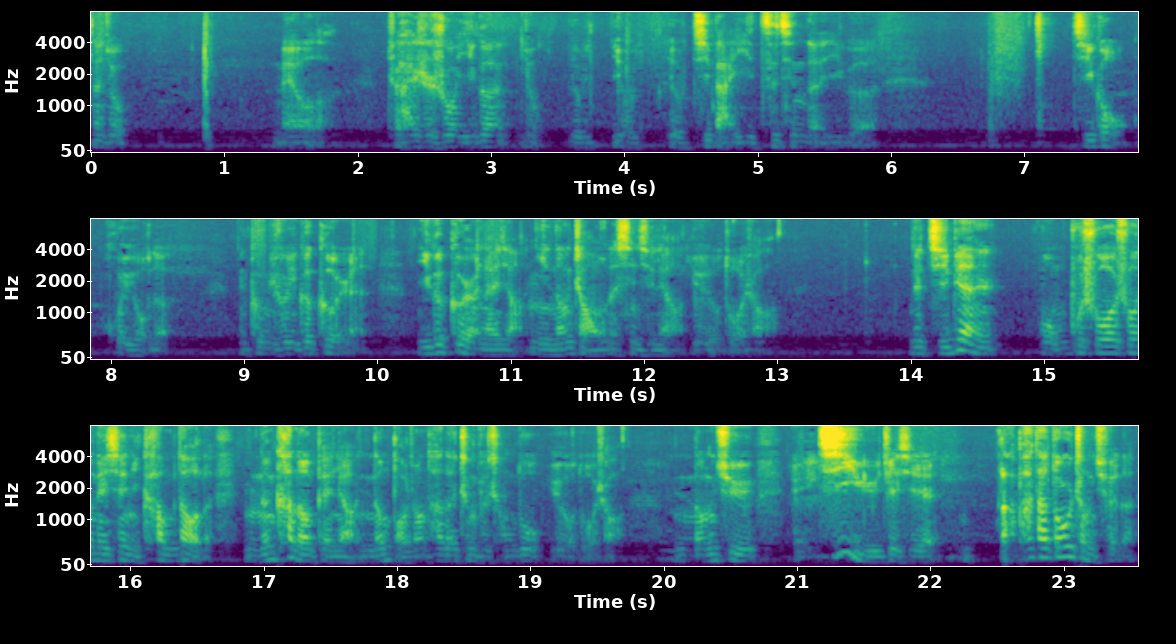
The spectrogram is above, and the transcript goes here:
那就没有了。这还是说一个有有有有几百亿资金的一个机构会有的，你更别说一个个人。一个个人来讲，你能掌握的信息量又有多少？那即便我们不说说那些你看不到的，你能看到变量，你能保证它的正确程度又有多少？你能去基于这些，哪怕它都是正确的，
